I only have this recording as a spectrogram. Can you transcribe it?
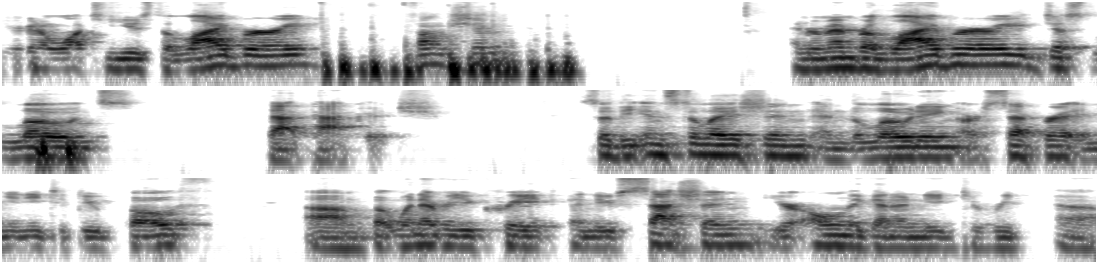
you're going to want to use the library function. And remember, library just loads that package. So the installation and the loading are separate and you need to do both. Um, but whenever you create a new session, you're only going to need to re, uh,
